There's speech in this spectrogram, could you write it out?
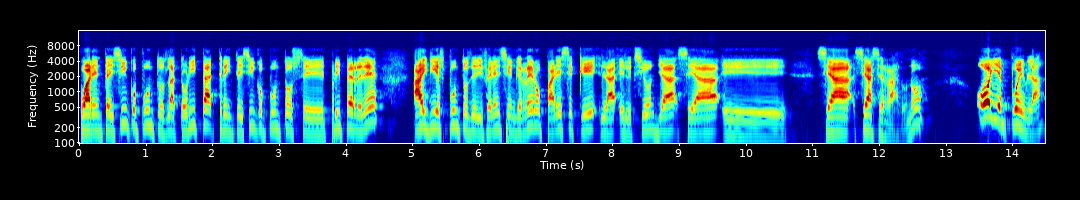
45 puntos la Torita, 35 puntos eh, PRI-PRD, hay 10 puntos de diferencia en Guerrero, parece que la elección ya se ha, eh, se ha, se ha cerrado, ¿no? Hoy en Puebla,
